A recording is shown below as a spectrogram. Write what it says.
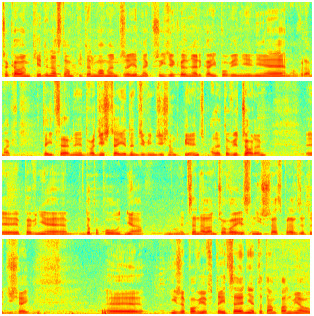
czekałem, kiedy nastąpi ten moment, że jednak przyjdzie kelnerka i powie nie, nie, no w ramach tej ceny 21,95, ale to wieczorem, e, pewnie do popołudnia mm, cena lunchowa jest niższa, sprawdzę to dzisiaj. E, I że powie w tej cenie, to tam pan miał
